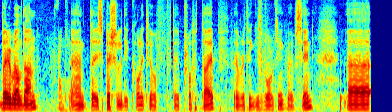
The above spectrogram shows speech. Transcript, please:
Very well done. Thank you. And especially the quality of the prototype, everything is working. We have seen, uh,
